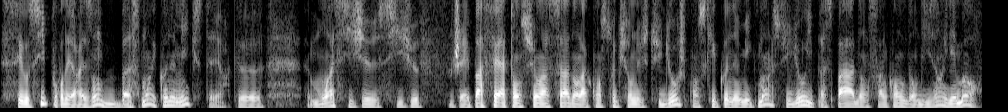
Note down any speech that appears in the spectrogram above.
c'est aussi pour des raisons bassement économiques. C'est-à-dire que moi, si je si je j'avais pas fait attention à ça dans la construction du studio, je pense qu'économiquement, le studio, il passe pas dans 5 ans ou dans 10 ans, il est mort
